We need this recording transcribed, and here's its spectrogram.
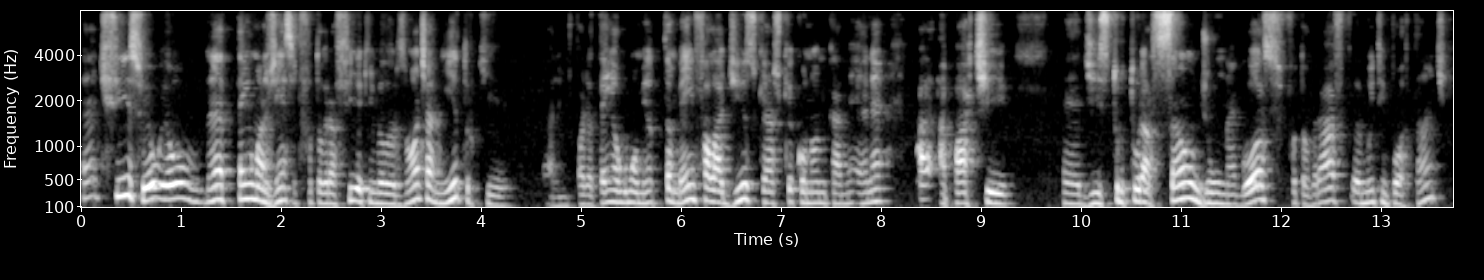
é difícil. Eu, eu né, tenho uma agência de fotografia aqui em Belo Horizonte, a Nitro, que a gente pode até em algum momento também falar disso, que acho que economicamente, né, a, a parte é, de estruturação de um negócio fotográfico é muito importante.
